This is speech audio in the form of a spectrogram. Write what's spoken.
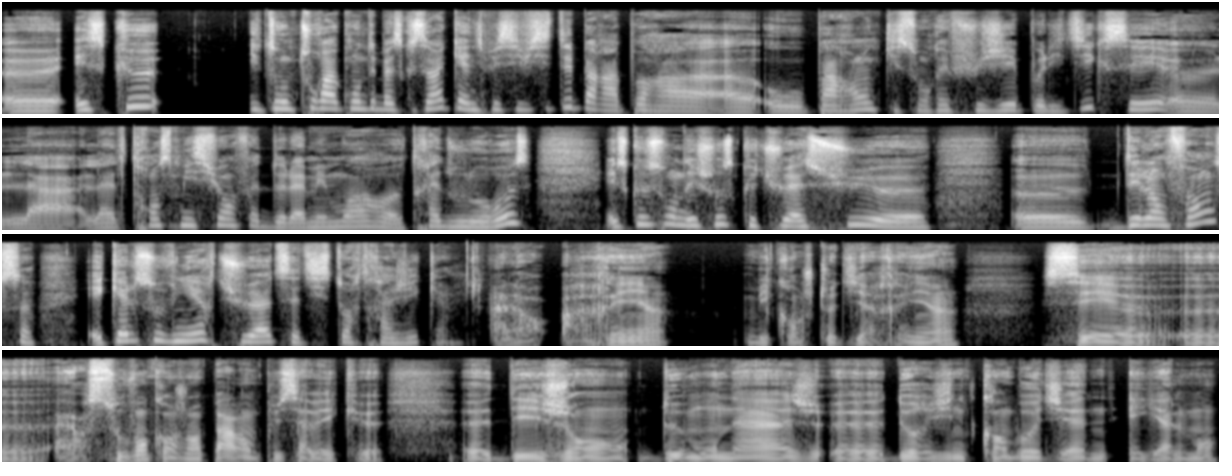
Est-ce que ils t'ont tout raconté parce que c'est vrai qu'il y a une spécificité par rapport aux parents qui sont réfugiés politiques, c'est euh, la, transmission en fait de la mémoire euh, très douloureuse. Est-ce que ce sont des choses que tu as su euh, dès l'enfance et quels souvenirs tu as de cette histoire tragique? Alors, rien, mais quand je te dis rien, c'est euh, euh, alors souvent quand j'en parle en plus avec euh, des gens de mon âge, d'origine cambodgienne également,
